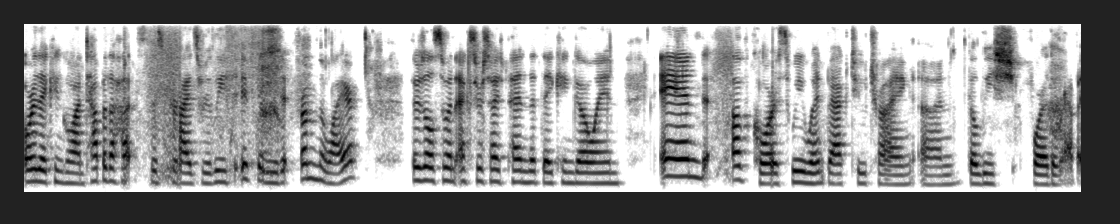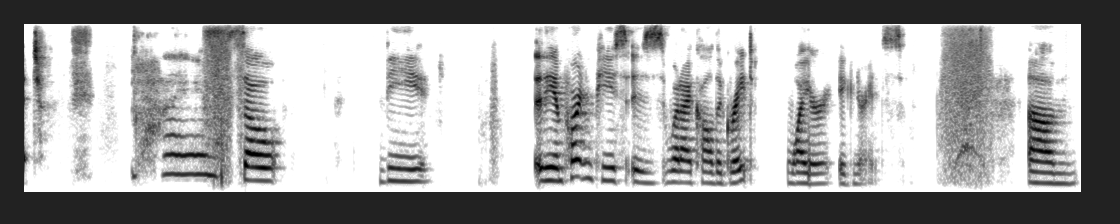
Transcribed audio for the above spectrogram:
or they can go on top of the huts. This provides relief if they need it from the wire. There's also an exercise pen that they can go in. And of course, we went back to trying on the leash for the rabbit. So the the important piece is what I call the great wire ignorance. Um,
